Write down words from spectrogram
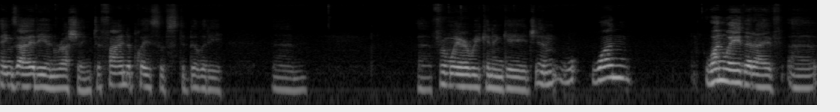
anxiety and rushing, to find a place of stability. Um, uh, from where we can engage. And w- one one way that I've uh,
